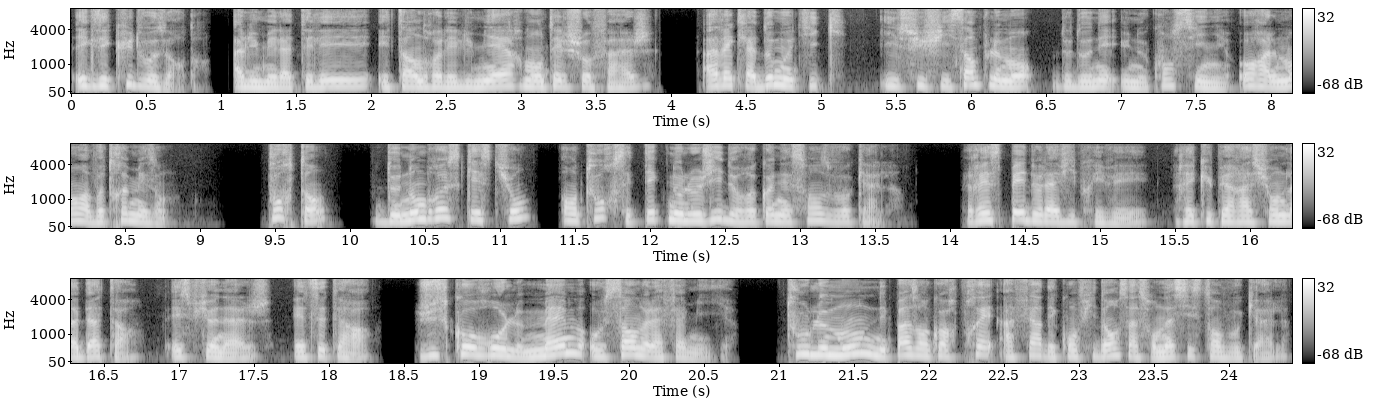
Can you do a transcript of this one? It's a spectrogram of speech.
exécute vos ordres. Allumer la télé, éteindre les lumières, monter le chauffage. Avec la domotique, il suffit simplement de donner une consigne oralement à votre maison. Pourtant, de nombreuses questions entourent ces technologies de reconnaissance vocale. Respect de la vie privée, récupération de la data, espionnage, etc jusqu'au rôle même au sein de la famille. Tout le monde n'est pas encore prêt à faire des confidences à son assistant vocal,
